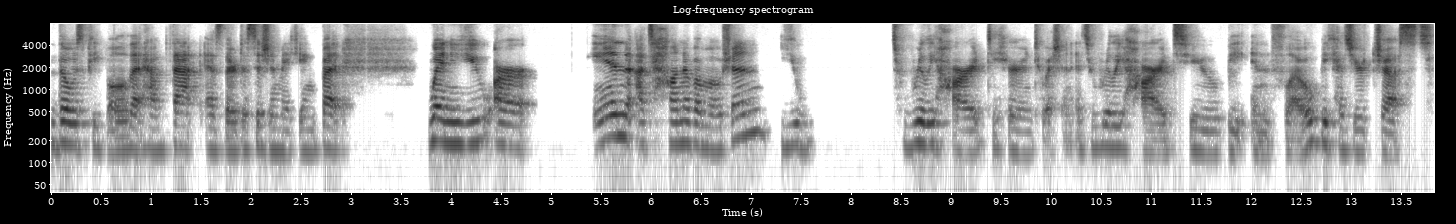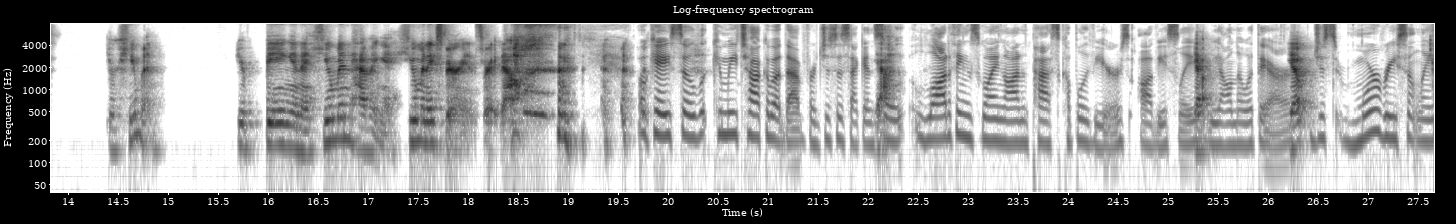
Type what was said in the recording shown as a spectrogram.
those people that have that as their decision making. But when you are in a ton of emotion, you it's really hard to hear intuition. It's really hard to be in flow because you're just, you're human. You're being in a human, having a human experience right now. okay, so can we talk about that for just a second? Yeah. So, a lot of things going on in the past couple of years, obviously. Yep. We all know what they are. Yep. Just more recently,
